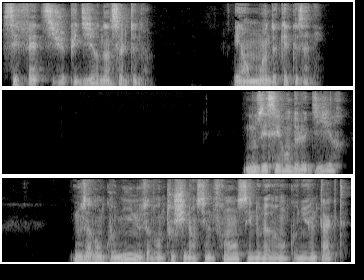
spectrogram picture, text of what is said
s'est faite, si je puis dire, d'un seul tenant, et en moins de quelques années. Nous essaierons de le dire, nous avons connu, nous avons touché l'ancienne France et nous l'avons connue intacte,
